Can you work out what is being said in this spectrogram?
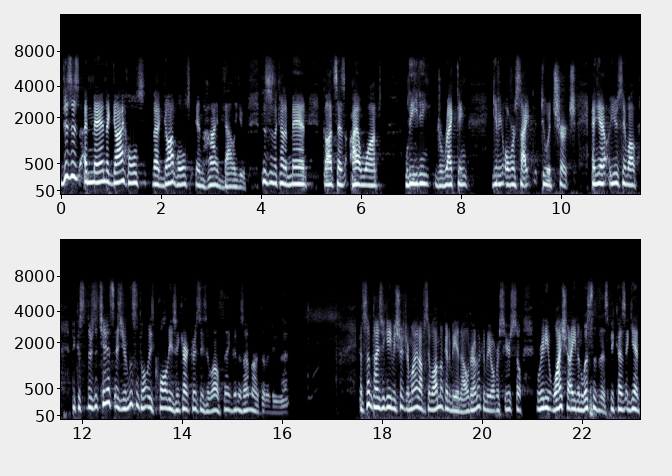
this is a man that God holds that God holds in high value. This is the kind of man God says, I want leading, directing, giving oversight to a church. And yet you say, well, because there's a chance as you listen to all these qualities and characteristics, well, thank goodness I'm not going to do that. And sometimes you can even shut your mind off and say, well, I'm not going to be an elder. I'm not going to be overseer. So really, why should I even listen to this? Because again,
